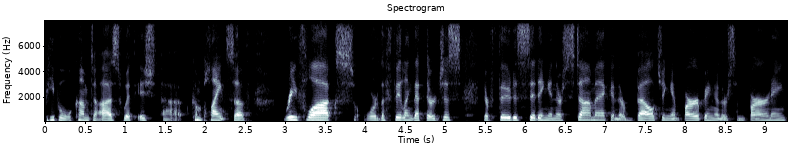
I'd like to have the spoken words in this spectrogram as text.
people will come to us with ish, uh, complaints of reflux or the feeling that they're just their food is sitting in their stomach and they're belching and burping or there's some burning.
